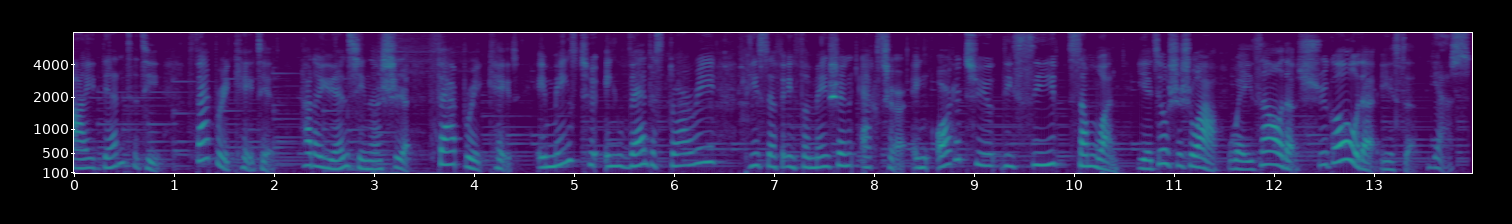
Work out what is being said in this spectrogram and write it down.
identity。fabricated 它的原型呢是 fabricate. It means to invent a story, piece of information extra in order to deceive someone. 也就是说啊，伪造的、虚构的意思。Yes.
